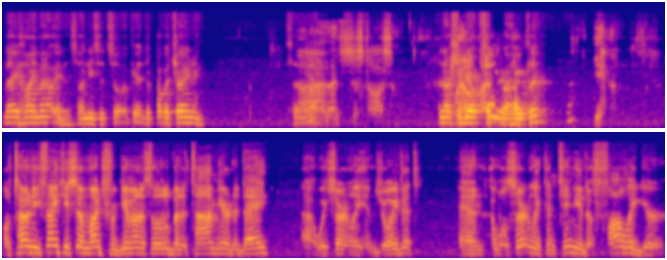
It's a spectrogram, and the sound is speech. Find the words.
May High Mountains. I need to sort of get into proper training. So uh, that's just awesome. And that should well, be October, I, hopefully. Yeah. Well, Tony, thank you so much for giving us a little bit of time here today. Uh, we certainly enjoyed it, and we'll certainly continue to follow your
